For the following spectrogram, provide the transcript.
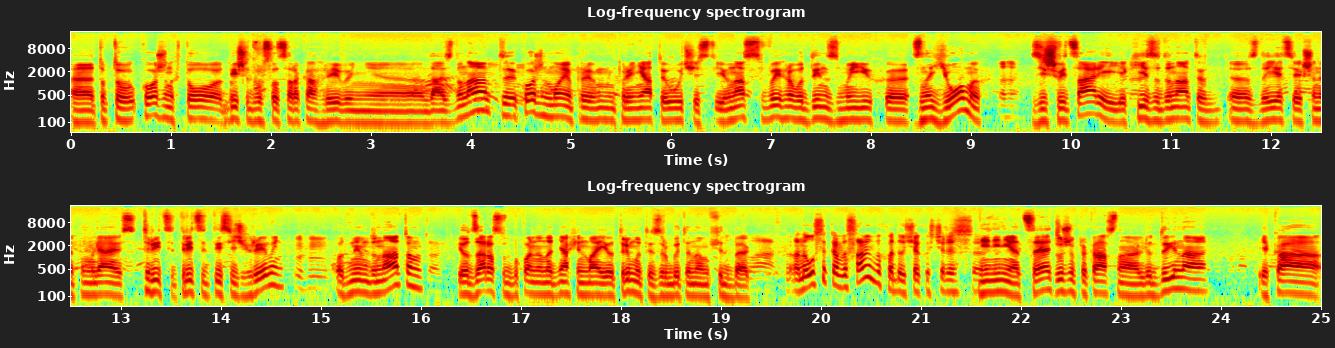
Е, Тобто, кожен, хто більше 240 гривень е, дасть донат, е, кожен може при- прийняти участь. І у нас виграв один з моїх знайомих зі Швейцарії, який задонатив, здається, якщо не помиляюсь, 30-30 тисяч гривень одним донатом. І от зараз, от буквально на днях, він має її отримати і зробити нам фідбек. А на Усика ви самі виходили чи якось через. Ні, ні, ні, це дуже прекрасна людина, яка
